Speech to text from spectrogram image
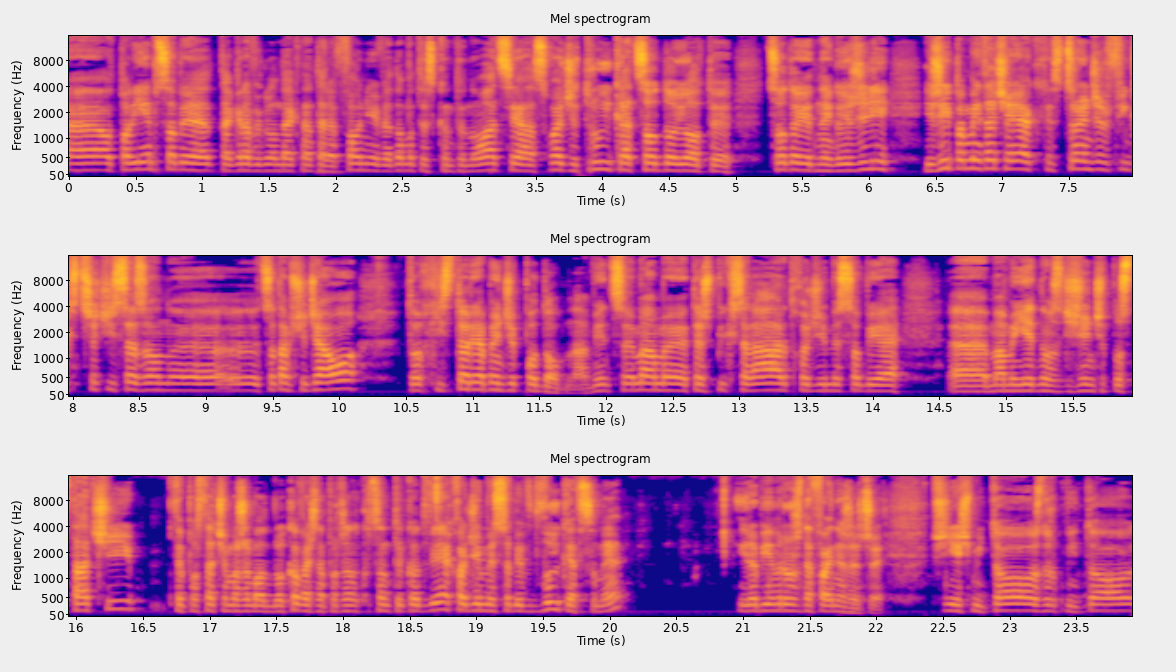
e, odpaliłem sobie, ta gra wygląda jak na telefonie, wiadomo, to jest kontynuacja. Słuchajcie, trójka co do joty, co do jednego. Jeżeli, jeżeli pamiętacie jak Stranger Things trzeci sezon, e, e, co tam się działo, to historia będzie podobna, więc mamy też pixel art, chodzimy sobie, e, mamy jedną z dziesięciu postaci, te postacie możemy odblokować, na początku są tylko dwie, chodzimy sobie w dwójkę w sumie, i robimy różne fajne rzeczy. Przynieś mi to, zrób mi to,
